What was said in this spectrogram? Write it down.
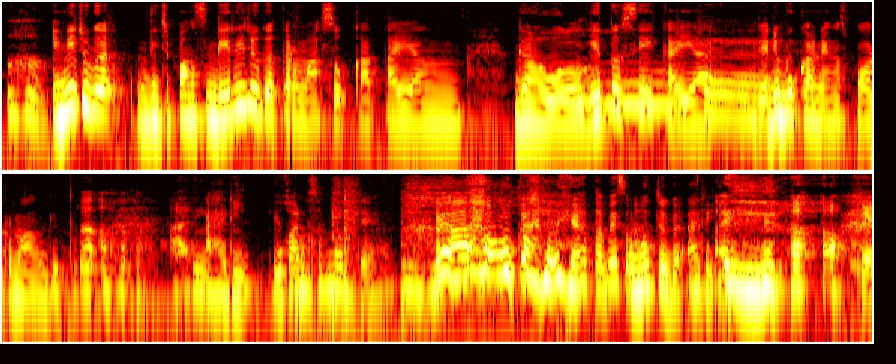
Uh-huh. ini juga di Jepang sendiri juga termasuk kata yang gaul gitu sih kayak oke. jadi bukan yang formal gitu Ari. Ari, gitu. Bukan semut ya? bukan ya tapi semut juga ari Iya, oke.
